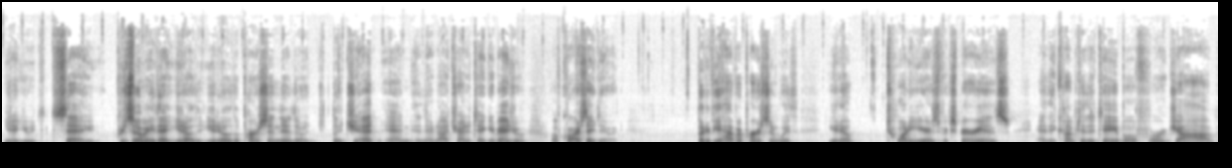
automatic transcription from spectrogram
you know, you would say, presuming that you know you know the person, they're, they're legit and, and they're not trying to take advantage of. you, Of course, they do it. But if you have a person with you know 20 years of experience and they come to the table for a job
